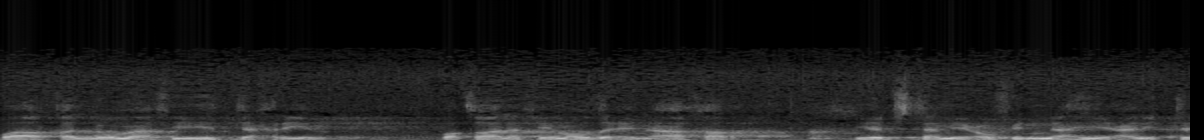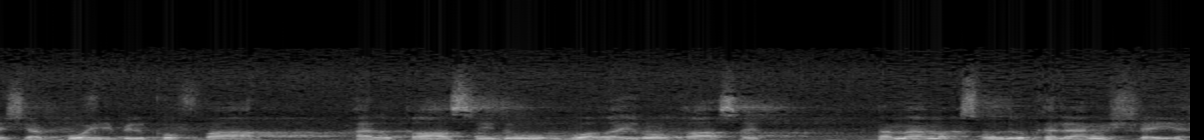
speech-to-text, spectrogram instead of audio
وأقل ما فيه التحريم وقال في موضع آخر يجتمع في النهي عن التشبه بالكفار القاصد وغير القاصد فما مقصود كلام الشيخ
